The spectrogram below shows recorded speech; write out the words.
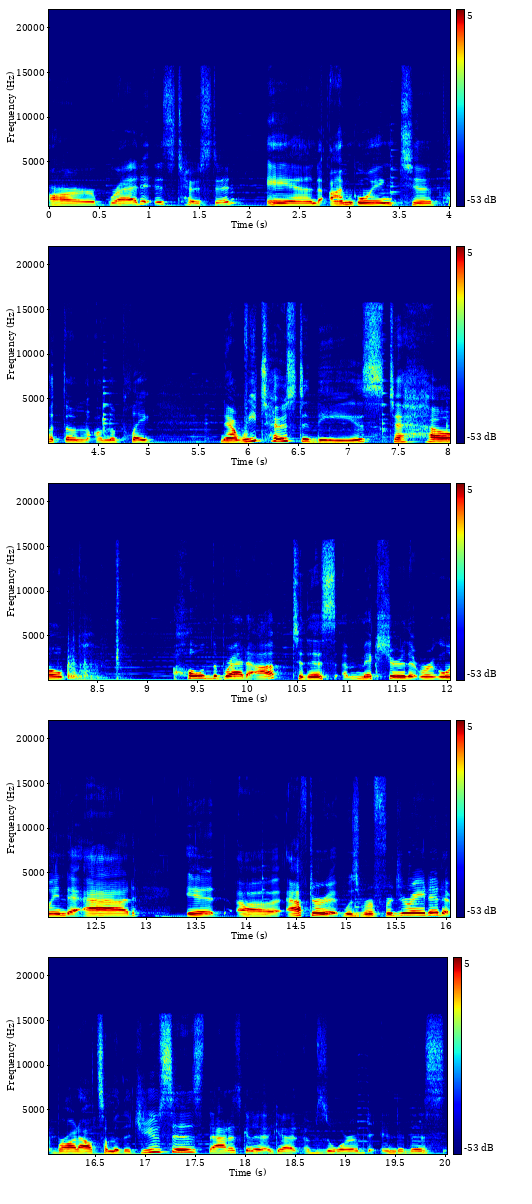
Our bread is toasted and I'm going to put them on the plate. Now we toasted these to help hold the bread up to this mixture that we're going to add. It, uh, after it was refrigerated, it brought out some of the juices. That is gonna get absorbed into this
